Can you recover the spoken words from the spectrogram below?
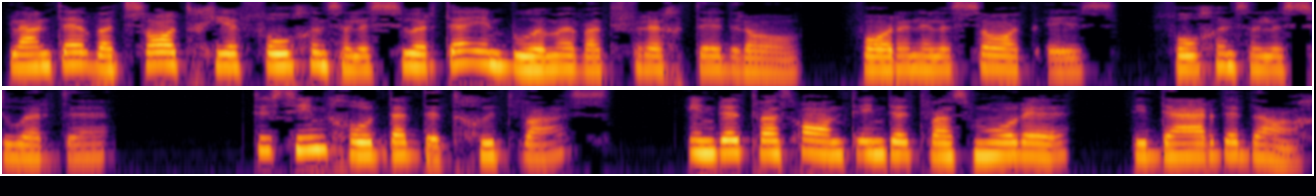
plante wat zaad gee volgens hulle soorte en bome wat vruchten dra, waarin hulle zaad is, volgens hulle soorte. Te zien God dat dit goed was, en dit was aand en dit was morgen, die derde dag.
